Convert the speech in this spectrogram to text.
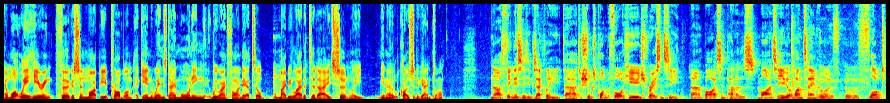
And what we're hearing, Ferguson might be a problem again Wednesday morning. We won't find out till maybe later today. Certainly, you know, closer to game time. No, I think this is exactly uh, to Shug's point before. Huge recency um, bias in punters' mind. So you've got one team who have who have flogged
